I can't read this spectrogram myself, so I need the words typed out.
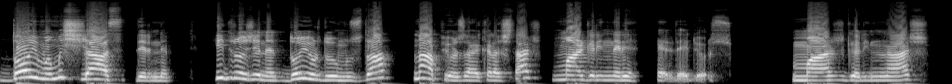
doymamış yağ asitlerini hidrojene doyurduğumuzda ne yapıyoruz arkadaşlar? Margarinleri elde ediyoruz. Margarinler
